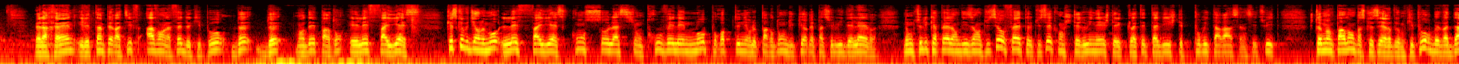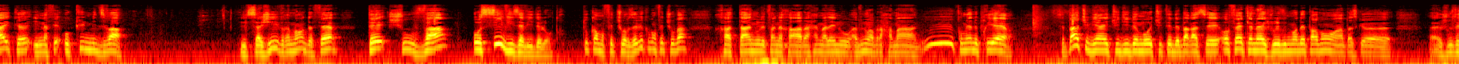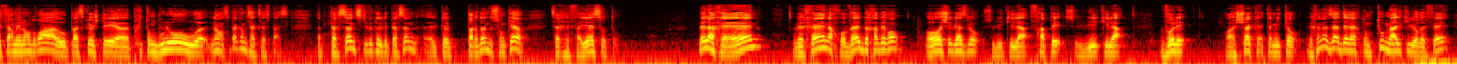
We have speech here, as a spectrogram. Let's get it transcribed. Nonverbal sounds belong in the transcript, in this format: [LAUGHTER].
Mais la reine, il est impératif avant la fête de Kippour de, demander pardon et les faillesses. Qu'est-ce que veut dire le mot les faillesses? Consolation. Trouver les mots pour obtenir le pardon du cœur et pas celui des lèvres. Donc celui qui appelle en disant, tu sais, au fait, tu sais, quand je t'ai ruiné, je t'ai éclaté de ta vie, je t'ai pourri ta race, et ainsi de suite. Je te demande pardon parce que c'est Yom Kippour, Bevadai, qu'il n'a fait aucune mitzvah. Il s'agit vraiment de faire teshuva aussi vis-à-vis de l'autre. Tout comme on fait tchouva. Vous avez vu comment on fait tchouva Combien de prières? C'est pas tu viens et tu dis deux mots et tu t'es débarrassé. Au fait, les mecs, je voulais vous demander pardon hein, parce que euh, je vous ai fermé l'endroit ou parce que je t'ai euh, pris ton boulot. ou euh, Non, c'est pas comme ça que ça se passe. La personne, si tu veux qu'elle te, personne, elle te pardonne de son cœur. C'est auto. Oh, chez Gazlo, celui qui l'a frappé, celui qui l'a volé. Oh, chaque tamito. Donc tout mal qu'il aurait fait,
